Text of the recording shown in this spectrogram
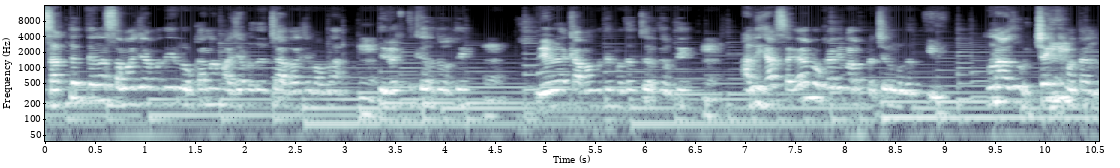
सातत्यानं समाजामध्ये लोकांना माझ्याबद्दलच्या आदराच्या भावना. ते व्यक्त करत होते. वेगवेगळ्या कामामध्ये मदत करत होते. आणि ह्या सगळ्या लोकांनी मला प्रचंड मदत केली म्हणून आज उच्चांकी मतानं.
